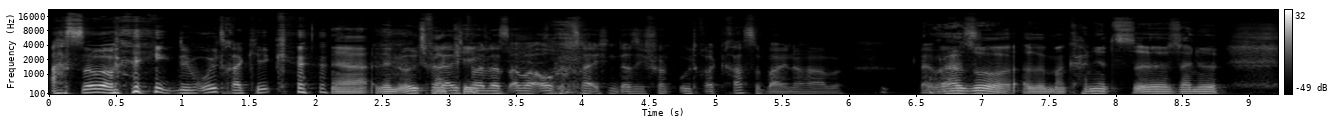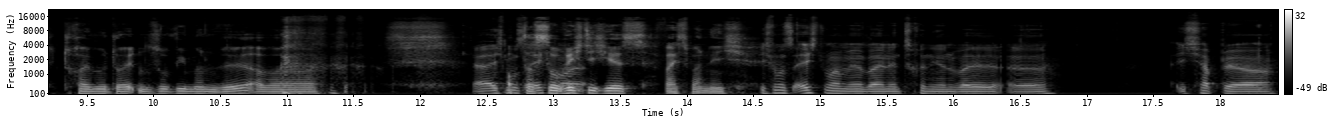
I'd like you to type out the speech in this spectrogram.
Ach so, wegen dem Ultrakick. Ja, den Vielleicht war Ultra-Kick. das aber auch ein Zeichen, dass ich schon ultra krasse Beine habe. Wer Oder so. Also man kann jetzt äh, seine Träume deuten, so wie man will, aber Ja, ich ob muss das so mal, richtig ist, weiß man nicht. Ich muss echt mal mehr Beine trainieren, weil äh, ich habe ja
